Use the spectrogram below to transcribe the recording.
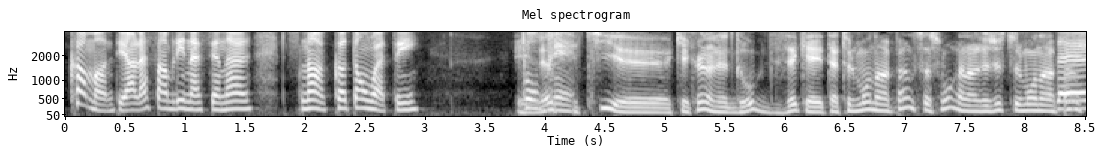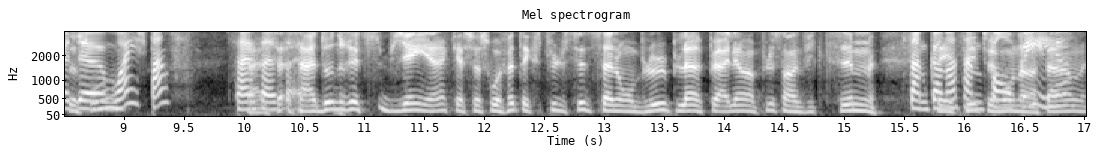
comment? T'es à l'Assemblée nationale puis tu en coton ouaté. Et Pour là, c'est qui? euh, Quelqu'un dans notre groupe disait que t'as tout le monde en parle ce soir? Elle enregistre tout le monde en parle ce De, de, soir? ouais, je pense. Ça, ça, ça donnerait-tu bien hein, qu'elle se soit faite expulser du Salon Bleu, puis là, elle peut aller en plus en victime? Ça me commence à me tout le monde pomper, en là. parle.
